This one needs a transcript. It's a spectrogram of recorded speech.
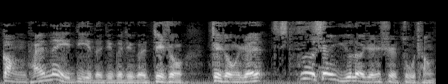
港台内地的这个这个这种这种人资深娱乐人士组成，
